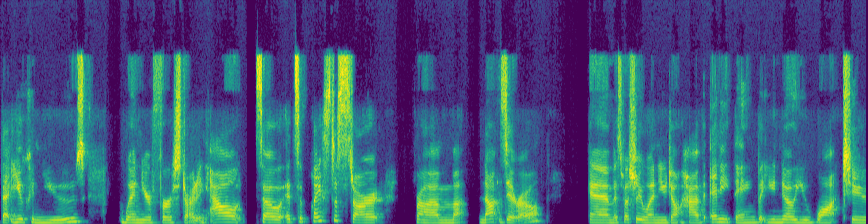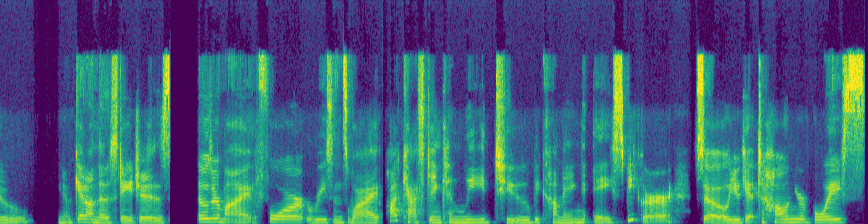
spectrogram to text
that you can use when you're first starting out. So it's a place to start from not zero, and especially when you don't have anything, but you know you want to, you know, get on those stages those are my four reasons why podcasting can lead to becoming a speaker. So you get to hone your voice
